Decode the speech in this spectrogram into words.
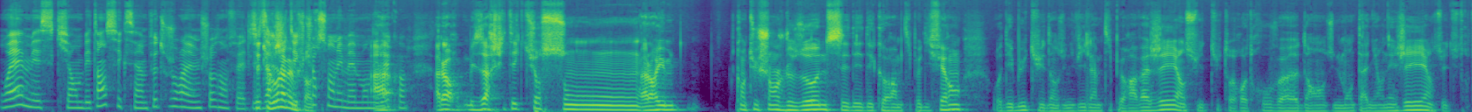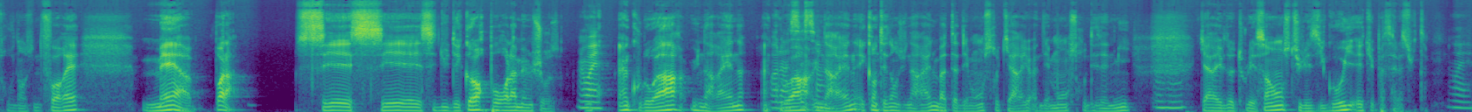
Ouais, mais ce qui est embêtant, c'est que c'est un peu toujours la même chose en fait. Les toujours la même architectures chose. sont les mêmes, on est Ah. d'accord. Alors, les architectures sont. Alors, il y a une- quand tu changes de zone, c'est des décors un petit peu différents. Au début, tu es dans une ville un petit peu ravagée. Ensuite, tu te retrouves euh, dans une montagne enneigée. Ensuite, tu te retrouves dans une forêt. Mais euh, voilà, c'est du décor pour la même chose. Ouais. un couloir, une arène, un Voilà, couloir, une arène. Et quand tu es dans une arène, bah, tu as des monstres qui arrivent, des monstres ou des ennemis Mhm. qui arrivent de tous les sens. Tu les igouilles et tu passes à la suite. Ouais.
